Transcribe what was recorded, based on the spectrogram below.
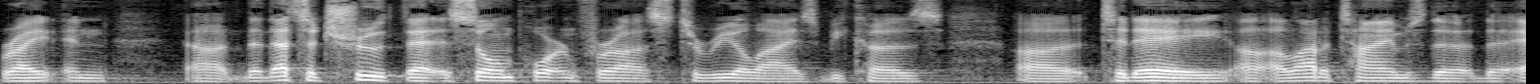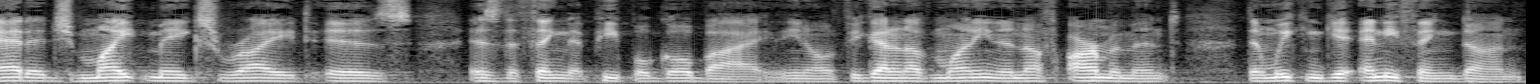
Right? And uh, that's a truth that is so important for us to realize because uh, today, uh, a lot of times the, the adage might makes right is, is the thing that people go by. You know, if you got enough money and enough armament, then we can get anything done.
